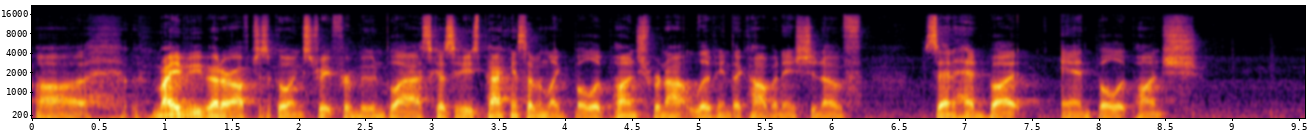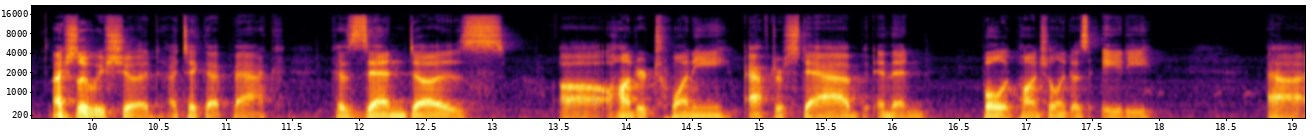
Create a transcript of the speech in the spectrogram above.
Uh, might be better off just going straight for Moonblast, because if he's packing something like Bullet Punch, we're not living the combination of Zen Headbutt and Bullet Punch. Actually, we should. I take that back, because Zen does uh, 120 after Stab, and then Bullet Punch only does 80, uh,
